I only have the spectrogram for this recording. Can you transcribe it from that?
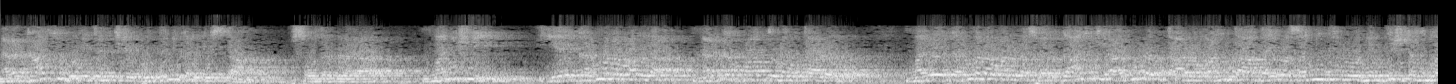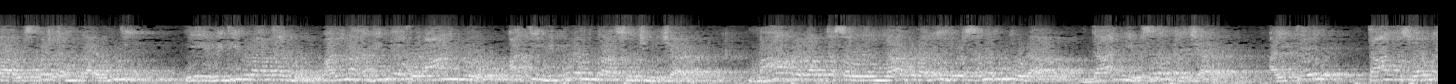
నరకాన్ని గురి తెచ్చే బుద్ధిని కలిగిస్తాం సోదరులరా మనిషి ఏ కర్మల వల్ల నరకపాత్రుడవుతాడో మరే కర్మల వల్ల స్వర్గానికి అర్హుడవుతాడో అంతా దైవ సన్నిధిలో నిర్దిష్టంగా విస్పష్టంగా ఉంది. ఈ విధి వ్రాతను అల్లాహ్ దివ్య ఖురాన్లో అతి విపులంగా సూచించాడు. మహాప్రవక్త సల్లల్లాహు అలైహి వసల్లం కూడా దాన్ని విశదపరిచారు అయితే తాను స్వర్గ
